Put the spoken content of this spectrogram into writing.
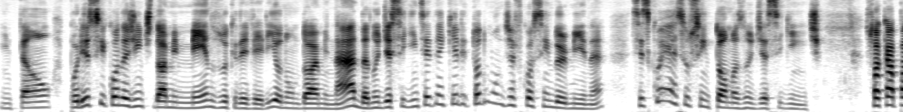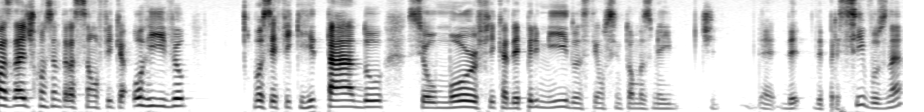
então, por isso que quando a gente dorme menos do que deveria ou não dorme nada, no dia seguinte você tem aquele. Todo mundo já ficou sem dormir, né? Vocês conhecem os sintomas no dia seguinte. Sua capacidade de concentração fica horrível, você fica irritado, seu humor fica deprimido, você tem uns sintomas meio de, de, de, depressivos, né?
